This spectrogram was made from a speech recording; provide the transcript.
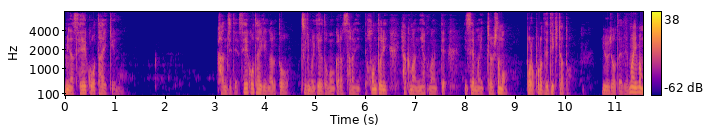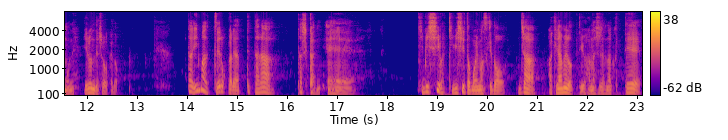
みんな成功体験を感じて、成功体験があると、次もいけると思うから、さらに行って、本当に100万、200万いって、1000万いっちゃう人も、ポロポロ出てきたという状態で、まあ今もね、いるんでしょうけど。だから今、ゼロからやってたら、確かに、えー、厳しいは厳しいと思いますけど、じゃあ、諦めろっていう話じゃなくて、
